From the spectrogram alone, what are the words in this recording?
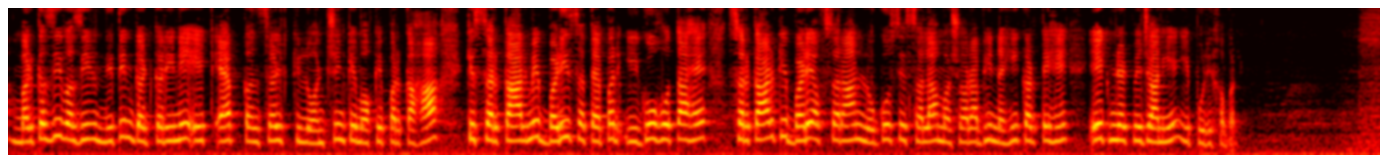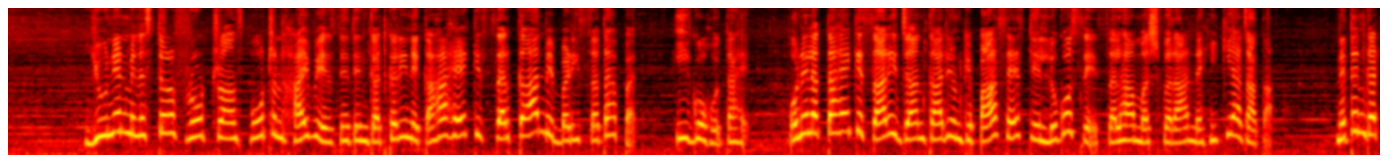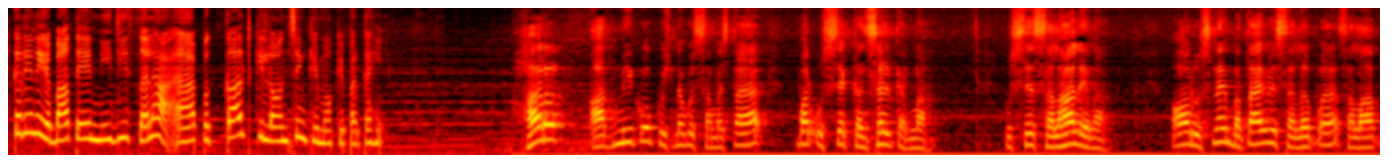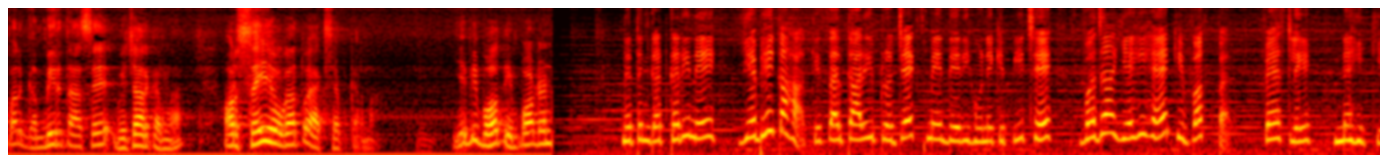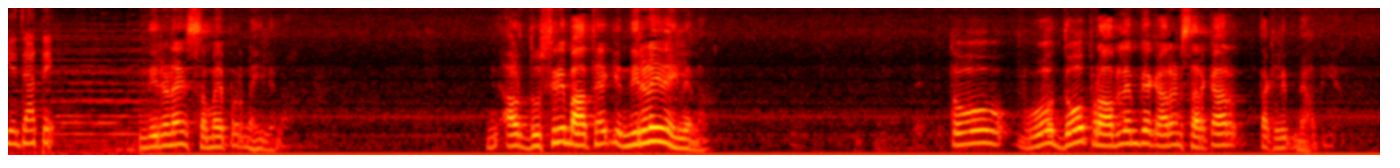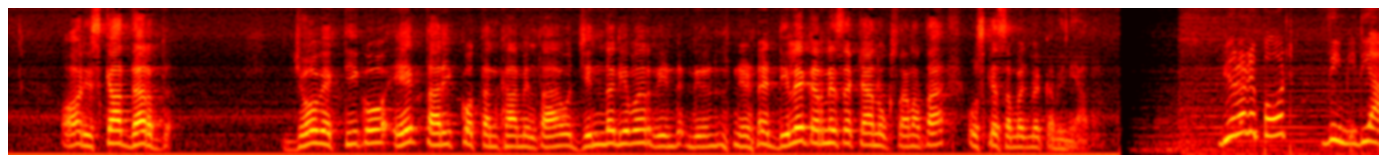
मरकजी वज़ीर नितिन गडकरी ने एक ऐप कंसल्ट की लॉन्चिंग के मौके पर कहा कि सरकार में बड़ी सतह पर ईगो होता है। सरकार के बड़े अफसरान लोगों से सलाह मशवरा भी नहीं करते हैं। एक मिनट में जानिए ये पूरी खबर। Union minister of road transport and highways Nitin Gadkari ने कहा है कि सरकार में बड़ी सतह पर ईगो होता है। उन्हें लगता है कि सारी जानकारी उनके पास है, इसलिए लोगों से सलाह मशवरा नहीं किया जाता। नितिन गडकरी ने ये बातें निजी सलाह ऐप कल्ट की लॉन्चिंग के मौके पर कही। हर आदमी को कुछ ना कुछ समझता है पर उससे कंसल्ट करना उससे सलाह लेना और उसने बताए हुए सलाह पर सलाह पर गंभीरता से विचार करना और सही होगा तो एक्सेप्ट करना। ये भी बहुत इम्पोर्टेंट नितिन गडकरी ने ये भी कहा कि सरकारी प्रोजेक्ट्स में देरी होने के पीछे वजह यही है कि वक्त पर फैसले नहीं किए जाते। निर्णय समय पर नहीं लेना। और दूसरी बात है कि निर्णय नहीं लेना। तो वो दो प्रॉब्लम के कारण सरकार तकलीफ़ में आती है। और इसका दर्द जो व्यक्ति को एक तारीख को तनख्वाह मिलता है, वो ज़िंदगी भर निर्णय डिले करने से क्या नुकसान होता है, उसके समझ में कभी नहीं आता। Bureau report, Zee media.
